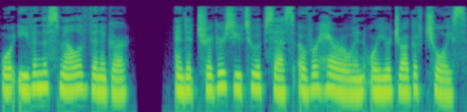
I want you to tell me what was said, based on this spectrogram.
or even the smell of vinegar, and it triggers you to obsess over heroin or your drug of choice,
